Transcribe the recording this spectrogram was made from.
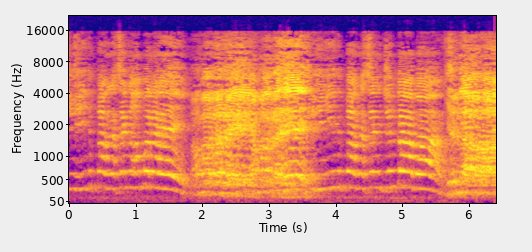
ਸ਼ਹੀਦ ਭਗਤ ਸਿੰਘ ਅਮਰ ਰਹੇ। ਅਮਰ ਰਹੇ ਅਮਰ ਰਹੇ। ਸ਼ਹੀਦ ਭਗਤ ਸਿੰਘ ਜਿੰਦਾਬਾਦ। ਜਿੰਦਾਬਾਦ।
